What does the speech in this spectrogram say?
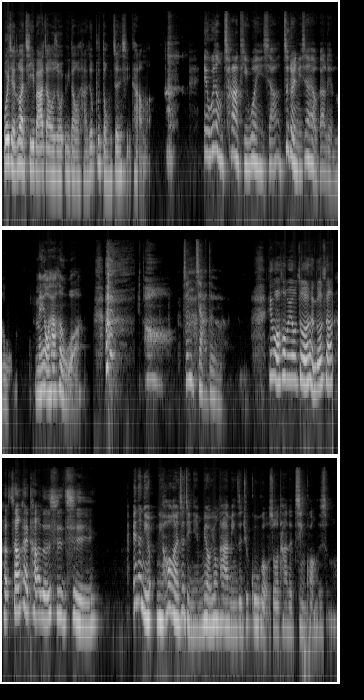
我以前乱七八糟的时候遇到他，就不懂珍惜他嘛。哎、欸，我想岔提问一下，这个人你现在还有跟他联络吗？没有，他恨我。哦，真假的？因为我后面又做了很多伤伤害他的事情。哎、欸，那你你后来这几年没有用他的名字去 Google 说他的近况是什么？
